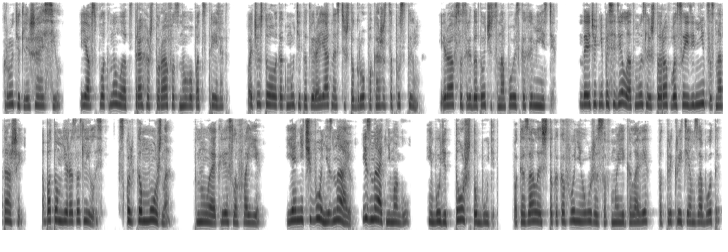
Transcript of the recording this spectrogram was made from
крутит, лишая сил. Я всплакнула от страха, что Рафа снова подстрелят. Почувствовала, как мутит от вероятности, что гроб окажется пустым, и Раф сосредоточится на поисках и месте. Да я чуть не посидела от мысли, что Раф воссоединится с Наташей, а потом я разозлилась. Сколько можно? Пнула я кресло в фойе. Я ничего не знаю и знать не могу. И будет то, что будет. Показалось, что какофония ужасов в моей голове под прикрытием заботы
